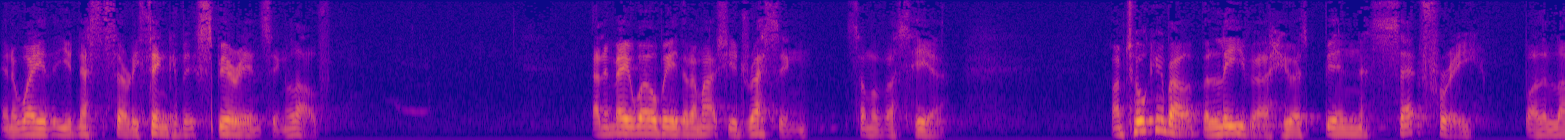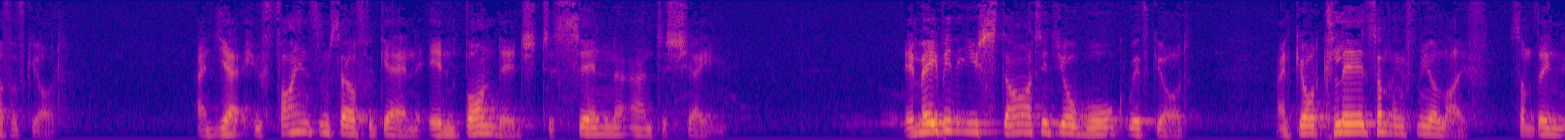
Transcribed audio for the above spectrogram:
in a way that you'd necessarily think of experiencing love. And it may well be that I'm actually addressing some of us here. I'm talking about a believer who has been set free by the love of God, and yet who finds himself again in bondage to sin and to shame. It may be that you started your walk with God, and God cleared something from your life, something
